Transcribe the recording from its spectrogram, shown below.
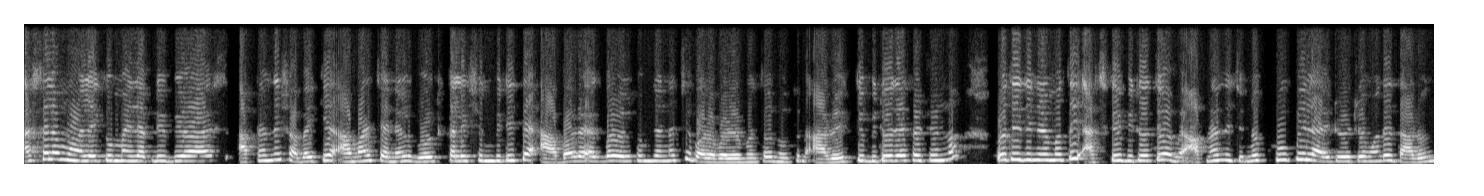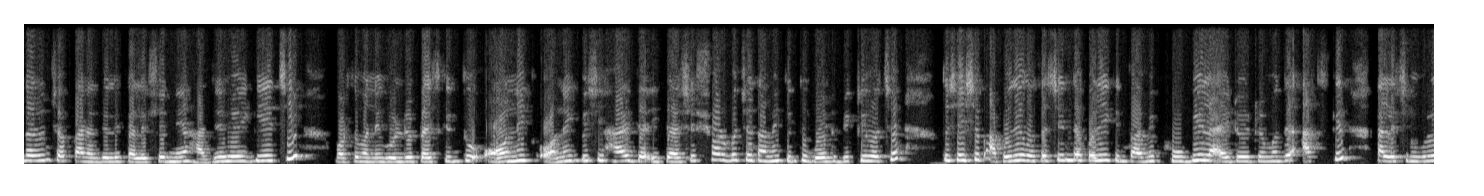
আসসালামু আলাইকুম আপনাদের চ্যানেল আবার ভিডিও দেখার জন্য। প্রতিদিনের আজকের খুবই লাইট ওয়েটের মধ্যে দারুণ দারুণ সব কানাডিয়ালি কালেকশন নিয়ে হাজির হয়ে গিয়েছি। বর্তমানে গোল্ডের প্রাইস কিন্তু অনেক অনেক বেশি হাই যা ইতিহাসের সর্বোচ্চ দামে কিন্তু গোল্ড বিক্রি হচ্ছে। তো সেই সব আপনাদের কথা চিন্তা করি কিন্তু আমি খুবই লাইট ওয়েটের মধ্যে আজকে কালেকশনগুলো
